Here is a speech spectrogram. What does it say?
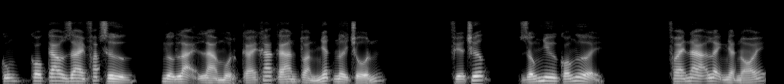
cũng có cao giai pháp sư, ngược lại là một cái khác an toàn nhất nơi trốn. Phía trước, giống như có người. Phái nạ lạnh nhạt nói,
